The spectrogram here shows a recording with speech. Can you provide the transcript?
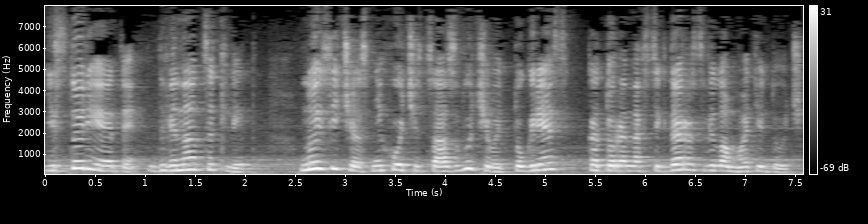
История этой 12 лет, но и сейчас не хочется озвучивать ту грязь, которая навсегда развела мать и дочь.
